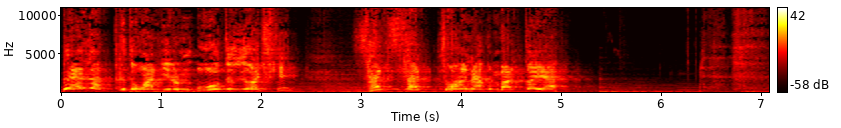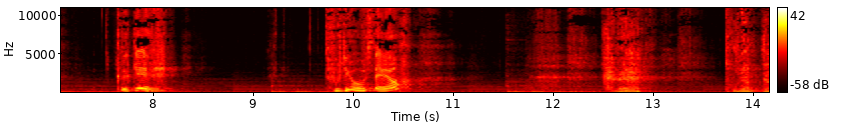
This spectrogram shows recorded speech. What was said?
내가 그동안 이룬 모든 것이 산산조각나고 말 거야. 그게 두려우세요? 그래, 두렵다.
